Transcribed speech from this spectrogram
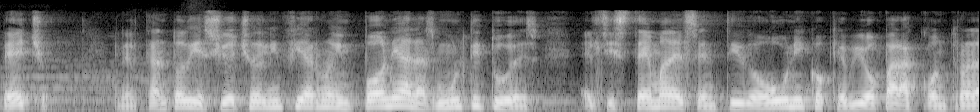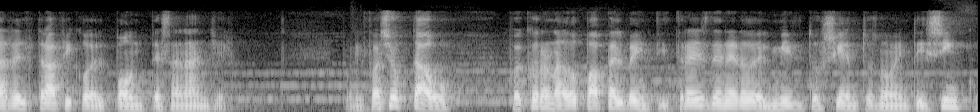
De hecho, en el canto 18 del infierno impone a las multitudes el sistema del sentido único que vio para controlar el tráfico del Ponte San Ángel. Bonifacio VIII fue coronado papa el 23 de enero del 1295,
